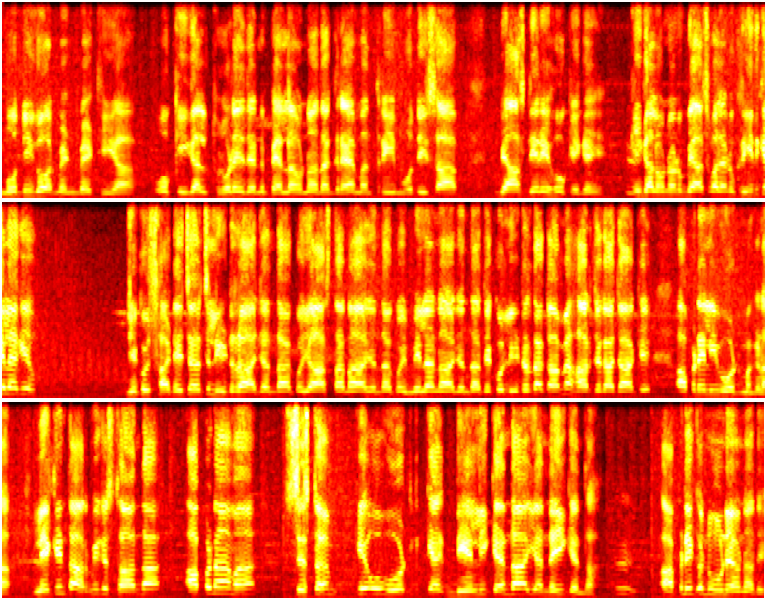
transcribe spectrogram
ਮੋਦੀ ਗਵਰਨਮੈਂਟ ਬੈਠੀ ਆ ਉਹ ਕੀ ਗੱਲ ਥੋੜੇ ਦਿਨ ਪਹਿਲਾਂ ਉਹਨਾਂ ਦਾ ਗ੍ਰਹਿ ਮੰਤਰੀ ਮੋਦੀ ਸਾਹਿਬ ਬਿਆਸ ਡੇਰੇ ਹੋ ਕੇ ਗਏ। ਕੀ ਗੱਲ ਉਹਨਾਂ ਨੂੰ ਬਿਆਸ ਵਾਲਿਆਂ ਨੂੰ ਖਰੀਦ ਕੇ ਲੈ ਗਏ ਹੋ ਜੇ ਕੋਈ ਸਾਡੇ ਚਰਚ ਲੀਡਰ ਆ ਜਾਂਦਾ ਕੋਈ ਆਸਤਾਨਾ ਆ ਜਾਂਦਾ ਕੋਈ ਮਿਲਨ ਆ ਜਾਂਦਾ ਦੇਖੋ ਲੀਡਰ ਦਾ ਕੰਮ ਹੈ ਹਰ ਜਗ੍ਹਾ ਜਾ ਕੇ ਆਪਣੇ ਲਈ ਵੋਟ ਮੰਗਣਾ। ਲੇਕਿਨ ਧਾਰਮਿਕ ਸਥਾਨ ਦਾ ਆਪਣਾ ਵਾ ਸਿਸਟਮ ਕਿ ਉਹ ਵੋਟ ਦੇਣ ਲਈ ਕਹਿੰਦਾ ਜਾਂ ਨਹੀਂ ਕਹਿੰਦਾ। ਆਪਣੇ ਕਾਨੂੰਨ ਹੈ ਉਹਨਾਂ ਦੇ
